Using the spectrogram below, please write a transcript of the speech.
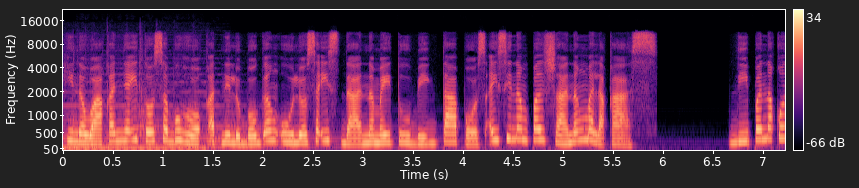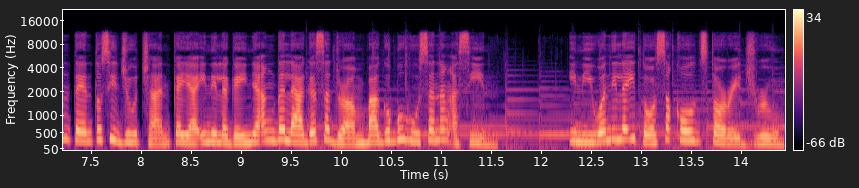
hinawakan niya ito sa buhok at nilubog ang ulo sa isda na may tubig tapos ay sinampal siya ng malakas. Di pa nakontento si Ju Chan kaya inilagay niya ang dalaga sa drum bago buhusan ng asin. Iniwan nila ito sa cold storage room.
